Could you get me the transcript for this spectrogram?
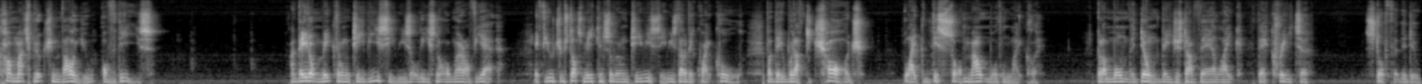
can't match production value of these. And they don't make their own TV series, at least not aware of yet. If YouTube starts making some of their own TV series, that'd be quite cool. But they would have to charge like this sort of amount more than likely. But at the moment they don't. They just have their like their creator stuff that they do.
